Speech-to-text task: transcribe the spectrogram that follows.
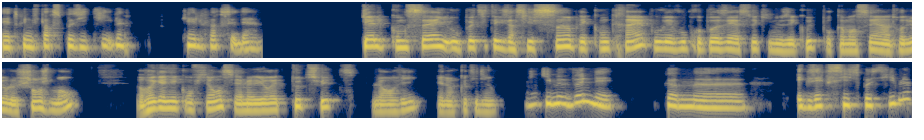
être une force positive. Quelle force d'âme. Quel conseil ou petit exercice simple et concret pouvez-vous proposer à ceux qui nous écoutent pour commencer à introduire le changement, regagner confiance et améliorer tout de suite leur vie et leur quotidien Qui me venait comme euh, exercice possible,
